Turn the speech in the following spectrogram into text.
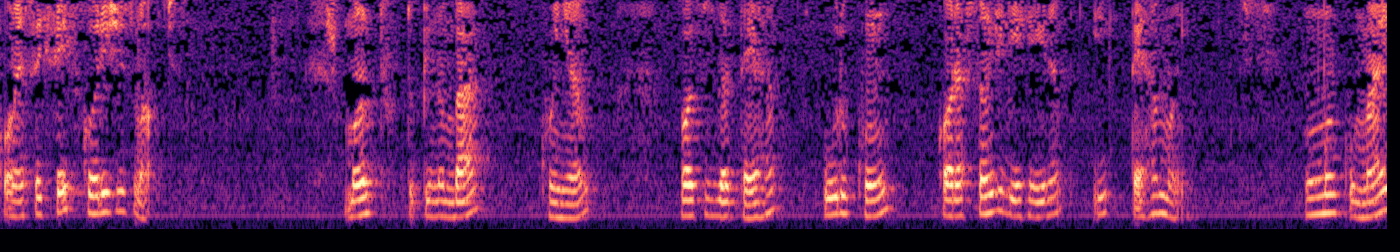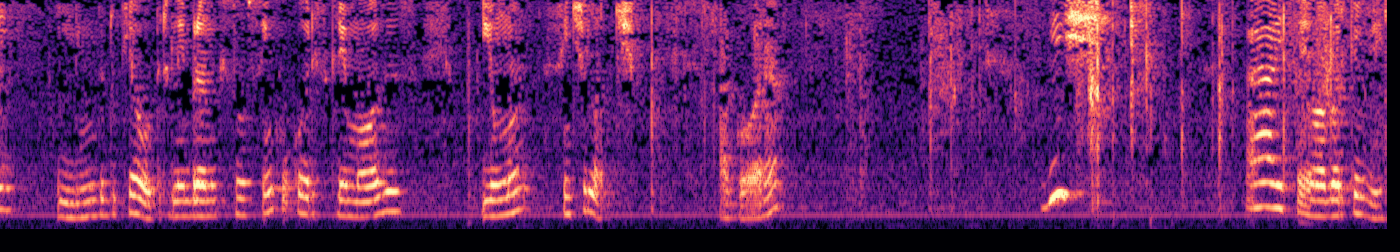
Com essas seis cores de esmaltes. Manto do Pinambá, Cunhã, Vozes da Terra, Urucum, Coração de Guerreira e Terra Mãe. Uma cor mais linda do que a outra. Lembrando que são cinco cores cremosas e uma cintilante. Agora. Vixe! Ai, senhor, agora que eu vi.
